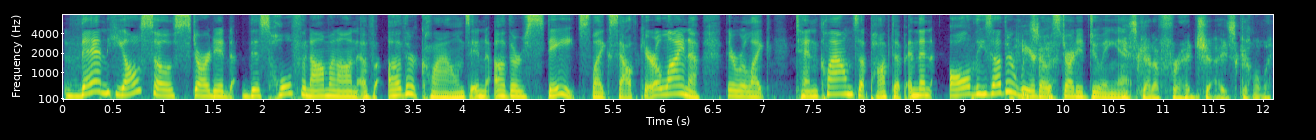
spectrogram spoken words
Then he also started this whole phenomenon of other clowns in other states, like South Carolina. There were like 10 clowns that popped up. And then all these other He's weirdos got- started doing it. He's got a franchise going.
